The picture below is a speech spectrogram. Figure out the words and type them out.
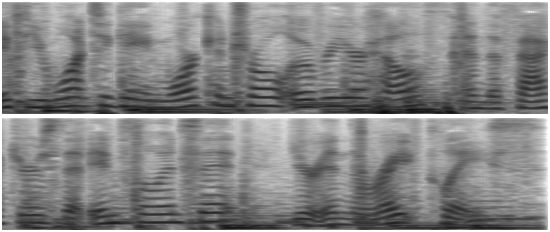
If you want to gain more control over your health and the factors that influence it, you're in the right place.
